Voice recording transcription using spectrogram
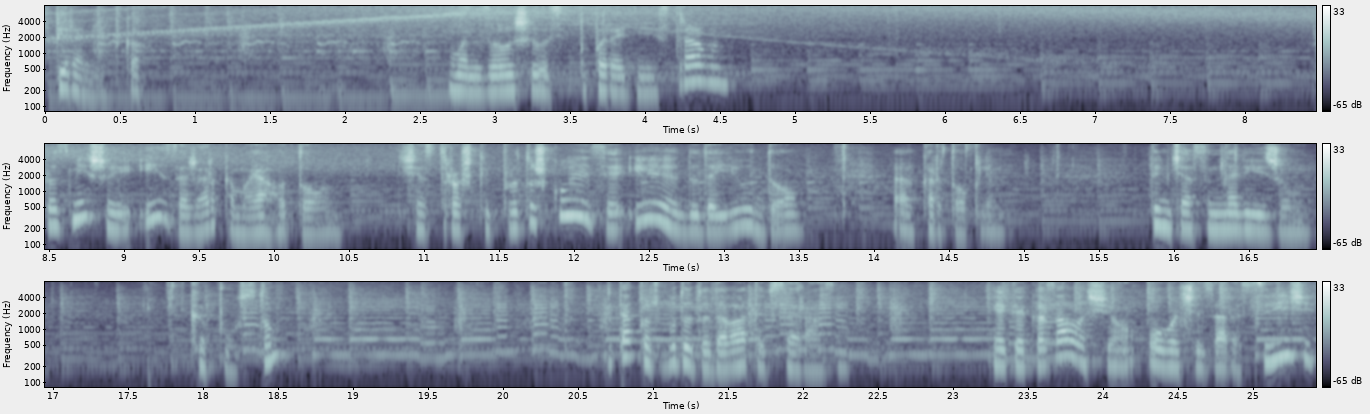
в пірамідках. У мене залишилось від попередньої страви. Розмішую і зажарка моя готова. Зараз трошки протушкується і додаю до е, картоплі. Тим часом наріжу капусту. І також буду додавати все разом. Як я казала, що овочі зараз свіжі,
